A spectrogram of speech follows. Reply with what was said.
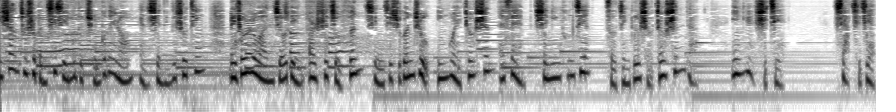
以上就是本期节目的全部内容，感谢您的收听。每周日晚九点二十九分，请继续关注因为周深 FM 声音空间，走进歌手周深的音乐世界。下期见。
